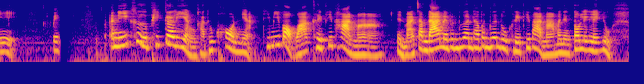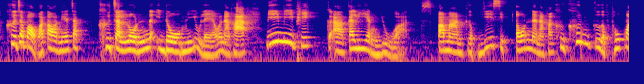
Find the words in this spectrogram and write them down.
นี่ อันนี้คือพริกกะเหรี่ยงค่ะทุกคนเนี่ยที่มีบอกว่าคลิปที่ผ่านมาเห็นไหมจำได้ไหมเพื่อนๆ ถ้าเพื่อนๆ ดูคลิปที่ผ่านมามันยังต้นเล็กๆอยู่ คือจะบอกว่าตอนนี้จะคือจะล้นอโดมนี้อยู่แล้วนะคะมีมีพริกอ่ากะเหรี่ยงอยู่ประมาณเกือบ 20 ต้นน่ะนะคะ คือขึ้นเกือบทุกเม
